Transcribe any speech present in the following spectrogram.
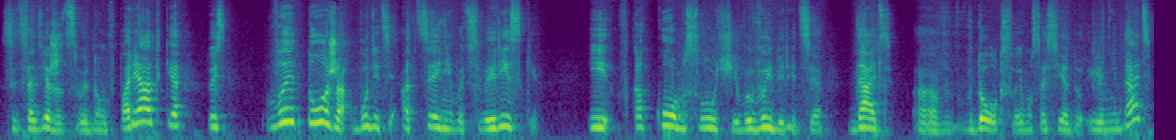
содержит свой дом в порядке. То есть вы тоже будете оценивать свои риски. И в каком случае вы выберете дать э, в долг своему соседу или не дать,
